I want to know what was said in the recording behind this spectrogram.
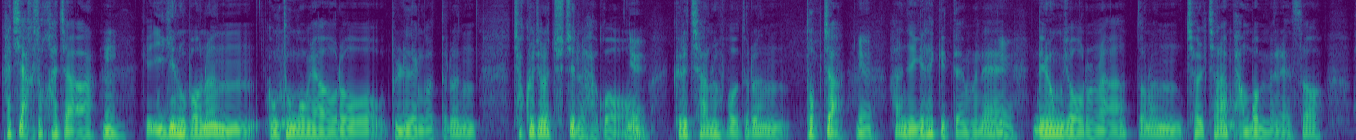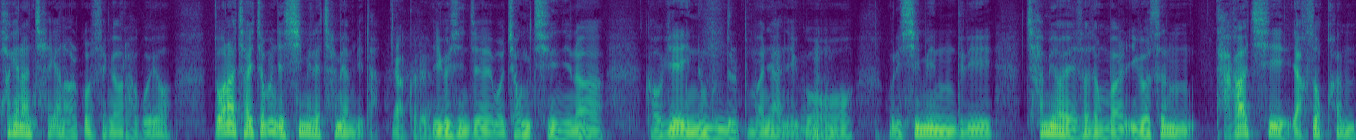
같이 약속하자. 음. 이긴 후보는 공통 공약으로 분류된 것들은 적극적으로 추진을 하고 예. 그렇지 않은 후보들은 돕자 예. 하는 얘기를 했기 때문에 예. 내용적으로나 또는 절차나 방법 면에서 확연한 차이가 나올 것으로 생각을 하고요. 또 하나 차이점은 이제 시민의 참여입니다. 아, 그래요? 이것이 이제 뭐 정치인이나 음. 거기에 있는 분들뿐만이 아니고 음. 우리 시민들이 참여해서 정말 이것은 다 같이 약속한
